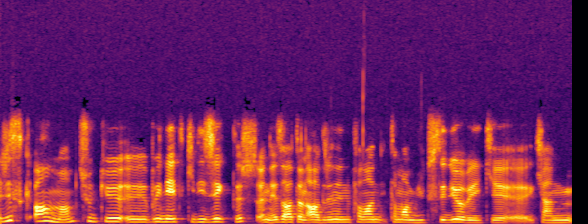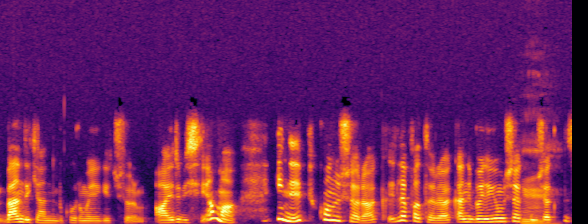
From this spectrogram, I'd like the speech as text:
risk almam. Çünkü, eee, beni etkileyecektir. Hani, zaten adrenalin falan tamam yükseliyor belki, eee, kendim ben de kendimi korumaya geçiyorum, ayrı bir şey ama inip konuşarak, laf atarak, hani, böyle yumuşak yumuşak, Hımm.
